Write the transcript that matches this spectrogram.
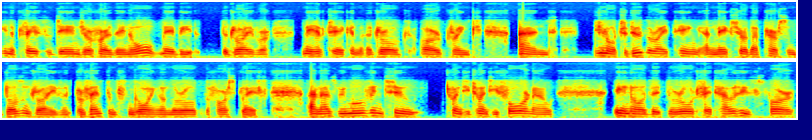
in a place of danger where they know maybe the driver may have taken a drug or drink. And you know to do the right thing and make sure that person doesn't drive and prevent them from going on the road in the first place. And as we move into 2024 now you know the, the road fatalities for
